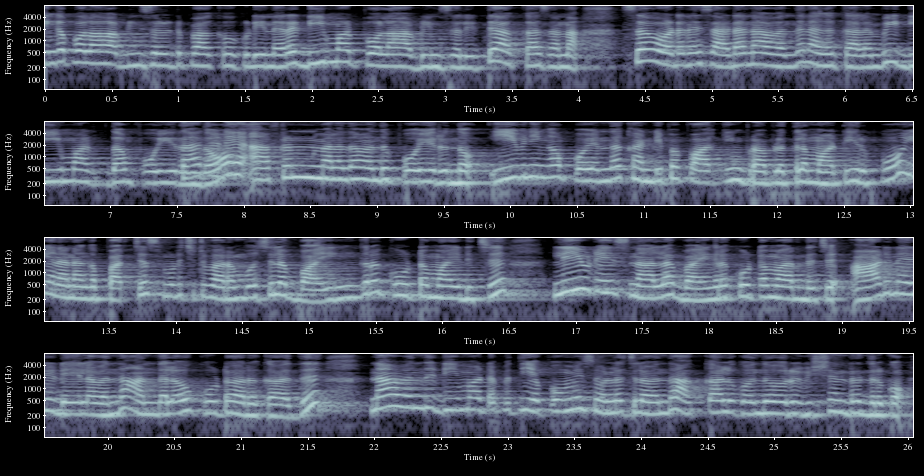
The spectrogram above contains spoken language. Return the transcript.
எங்கே போகலாம் அப்படின்னு சொல்லிட்டு பார்க்கக்கூடிய நேரம் டிமார்ட் போகலாம் அப்படின்னு சொல்லிட்டு அக்கா சொன்னா ஸோ உடனே சடனாக வந்து நாங்கள் கிளம்பி டிமார்ட் தான் போயிருந்தோம். ஆஃப்டர்நூன் மேலே தான் வந்து போயிருந்தோம். ஈவினிங்காக போயிருந்தால் கண்டிப்பாக பார்க்கிங் ப்ராப்ளத்தில் மாட்டியிருப்போம். ஏன்னா நாங்கள் பர்ச்சேஸ் முடிச்சுட்டு வரும்போதுல பயங்கர கூட்டமாயிடுச்சு. லீவ் டேஸ்னால பயங்கர கூட்டமாக இருந்துச்சு. ஆர்டினரி டேயில் வந்து அந்தளவு கூட்டம் இருக்காது. நான் வந்து டிமார்ட்டை பற்றி எப்போவுமே சொல்லச்சில் வந்து அக்காளுக்கு வந்து ஒரு விஷயம் இருந்திருக்கும்.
